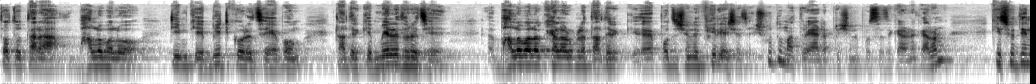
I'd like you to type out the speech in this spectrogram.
তত তারা ভালো ভালো টিমকে বিট করেছে এবং তাদেরকে মেলে ধরেছে। ভালো ভালো খেলোয়াড়গুলো তাদের পজিশনে ফিরে এসেছে। শুধুমাত্র অ্যাডাপ্টেশনের প্রসেসের কারণে। কারণ কিছুদিন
